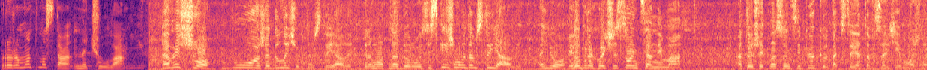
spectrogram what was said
Про ремонт моста не чула. Та ви що? Боже, до ночі будемо стояли. Ремонт на дорозі. Скільки ж ми будемо стояли? Алло, добре, хоч і сонця нема. А то ж як на сонці пеки, так стояти взагалі можна.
